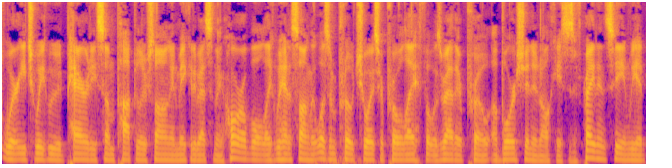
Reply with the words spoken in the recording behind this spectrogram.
where each week we would parody some popular song and make it about something horrible. Like we had a song that wasn't pro-choice or pro-life, but was rather pro-abortion in all cases of pregnancy. And we had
